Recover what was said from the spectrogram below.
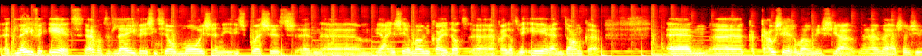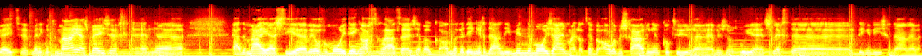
het leven eert. Hè? Want het leven is iets heel moois en iets precious. En ehm, ja, in ceremonie kan je, dat, kan je dat weer eren en danken. En uh, cacao-ceremonies, ja, uh, nou ja, zoals je weet eh, ben ik met de Maya's bezig. En ja, de Maya's die hebben heel veel mooie dingen achtergelaten. Ze hebben ook andere dingen gedaan die minder mooi zijn. Maar dat hebben alle beschavingen en culturen. Hebben ze goede en slechte dingen die ze gedaan hebben.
